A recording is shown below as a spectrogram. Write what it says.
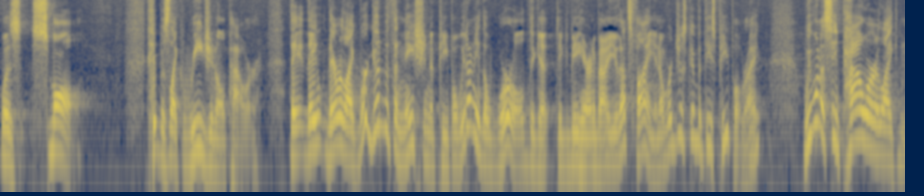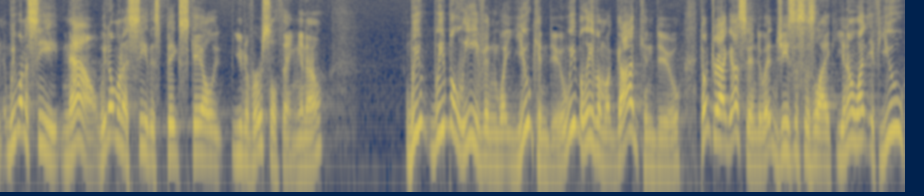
was small, it was like regional power. They, they, they were like, we're good with a nation of people. We don't need the world to get to be hearing about you. That's fine. You know, we're just good with these people, right? We want to see power like we want to see now. We don't want to see this big scale universal thing, you know? We, we believe in what you can do. We believe in what God can do. Don't drag us into it. And Jesus is like, you know what? If you,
